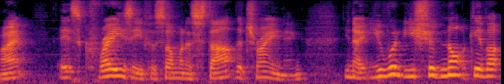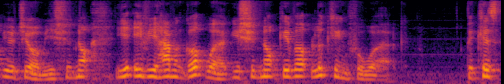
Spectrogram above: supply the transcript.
right? It's crazy for someone to start the training. You know, you wouldn't, you should not give up your job. You should not if you haven't got work, you should not give up looking for work. Because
